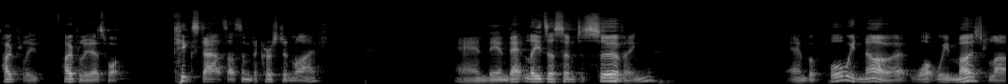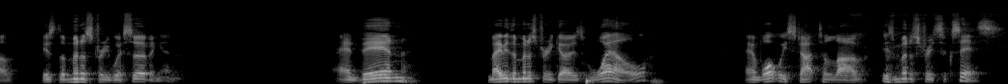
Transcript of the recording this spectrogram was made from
Hopefully, hopefully that's what kickstarts us into Christian life, and then that leads us into serving. And before we know it, what we most love is the ministry we're serving in. And then maybe the ministry goes well, and what we start to love is ministry success.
